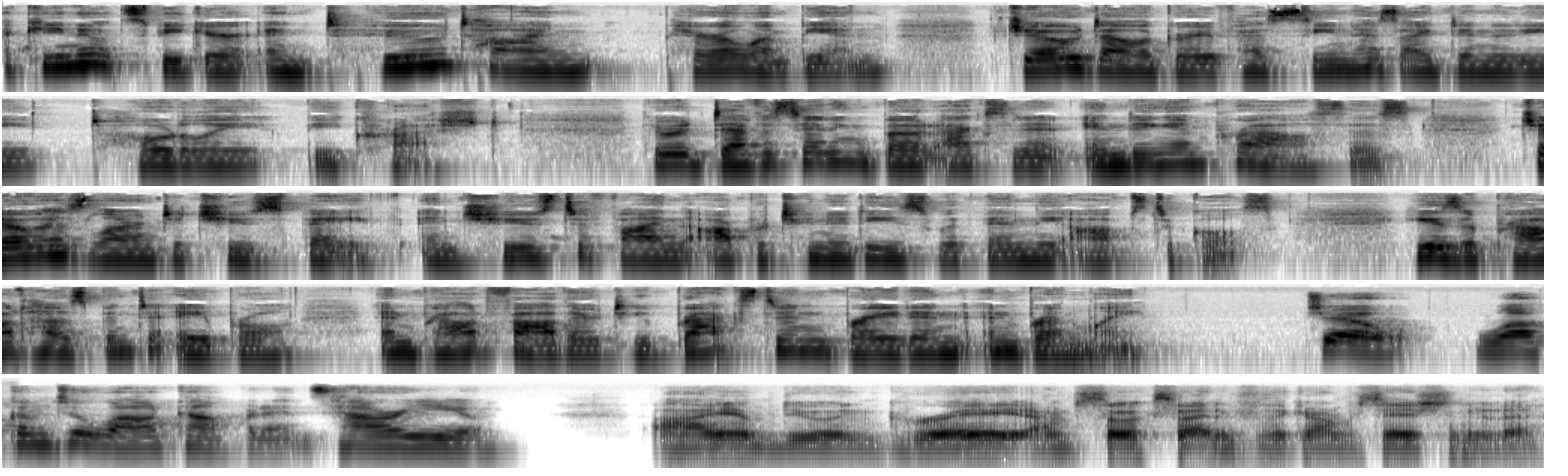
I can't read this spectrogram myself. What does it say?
A keynote speaker and two time Paralympian, Joe Delagrave has seen his identity totally be crushed. Through a devastating boat accident ending in paralysis, Joe has learned to choose faith and choose to find the opportunities within the obstacles. He is a proud husband to April and proud father to Braxton, Braden, and Brinley. Joe, welcome to Wild Confidence. How are you? I am doing great. I'm so excited for the conversation today.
